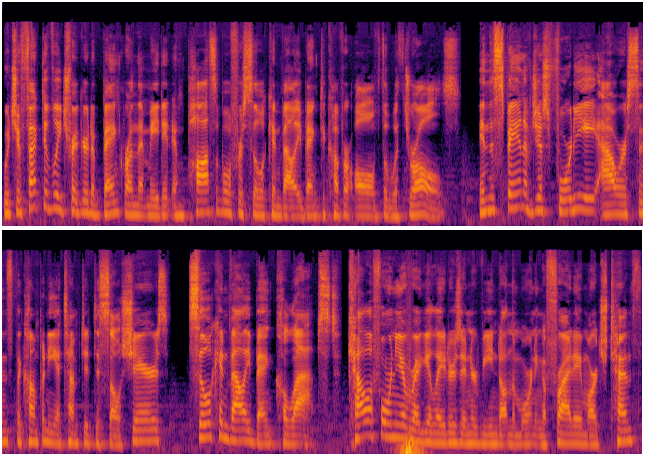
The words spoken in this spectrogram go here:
which effectively triggered a bank run that made it impossible for Silicon Valley Bank to cover all of the withdrawals. In the span of just 48 hours since the company attempted to sell shares, Silicon Valley Bank collapsed. California regulators intervened on the morning of Friday, March 10th,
